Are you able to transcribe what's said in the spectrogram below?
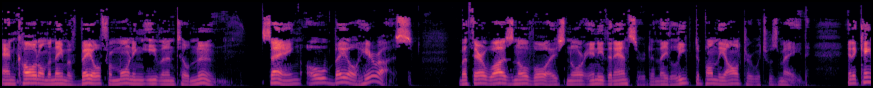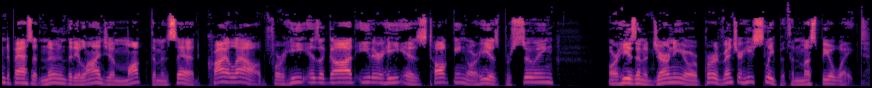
and called on the name of Baal from morning even until noon, saying, O Baal, hear us. But there was no voice, nor any that answered, and they leaped upon the altar which was made. And it came to pass at noon that Elijah mocked them and said, Cry aloud, for he is a God, either he is talking, or he is pursuing, or he is in a journey, or peradventure he sleepeth and must be awaked.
